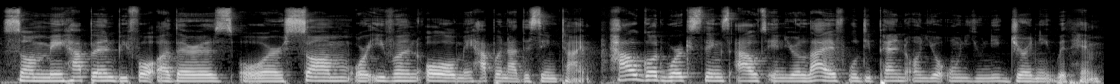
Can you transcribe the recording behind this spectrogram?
Some may happen before others, or some or even all may happen at the same time. How God works things out in your life will depend on your own unique journey with Him.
